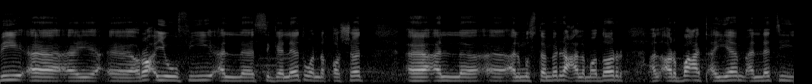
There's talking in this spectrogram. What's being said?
برأيه في السجالات والنقاشات المستمرة على مدار الأربعة أيام التي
